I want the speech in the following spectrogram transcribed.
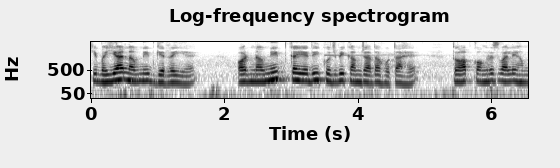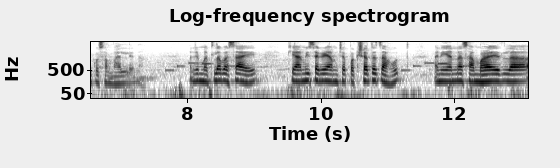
कि भैया नवनीत गिर रही है और नवनीत का यदि कुछ भी कम ज़्यादा होता है तो आप काँग्रेस वाले हमको संभाल लेना. म्हणजे मतलब असा आहे की आम्ही सगळे आमच्या पक्षातच आहोत आणि यांना सांभाळायला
